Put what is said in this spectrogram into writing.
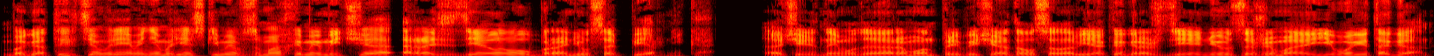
Богатырь тем временем резкими взмахами меча разделывал броню соперника. Очередным ударом он припечатал соловья к ограждению, зажимая его ятаган.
